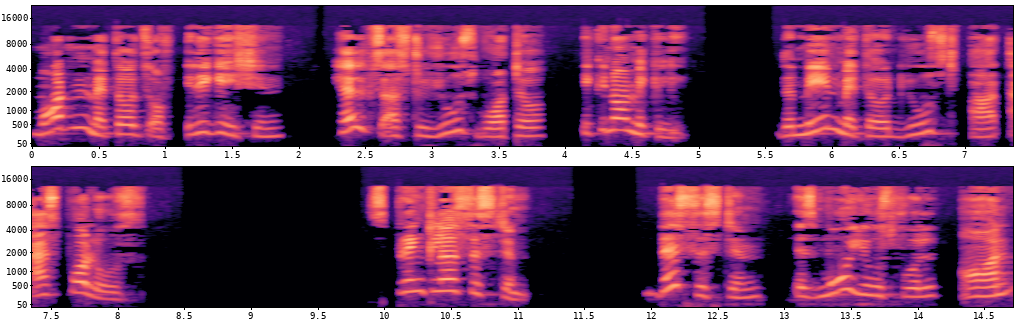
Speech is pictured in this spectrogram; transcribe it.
Modern methods of irrigation helps us to use water economically. The main method used are as follows. Sprinkler system. This system is more useful on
